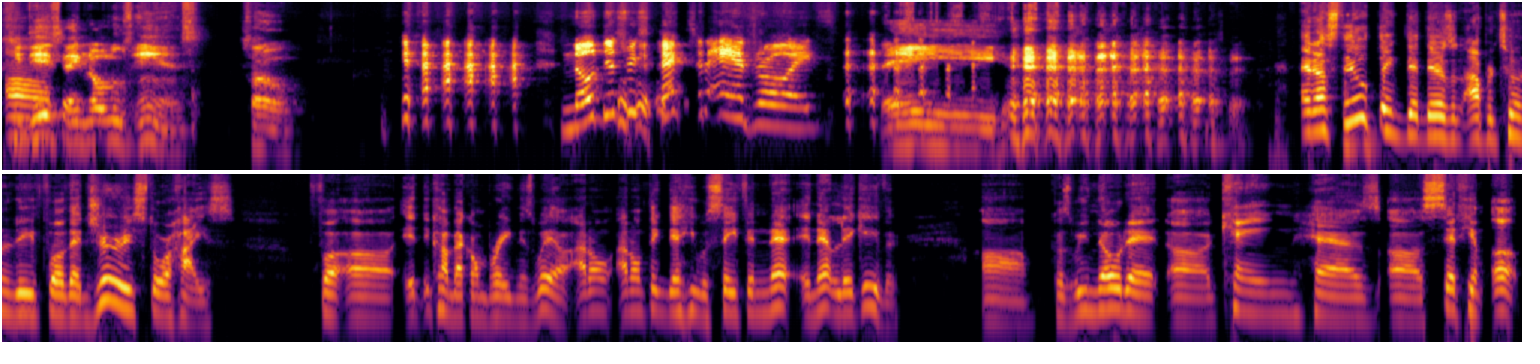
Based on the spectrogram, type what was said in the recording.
She Um, did say no loose ends. So no disrespect to the androids. hey. And I still think that there's an opportunity for that jewelry store heist for uh it to come back on Braden as well. I don't I don't think that he was safe in that in that lick either. Um, because we know that uh Cane has uh set him up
